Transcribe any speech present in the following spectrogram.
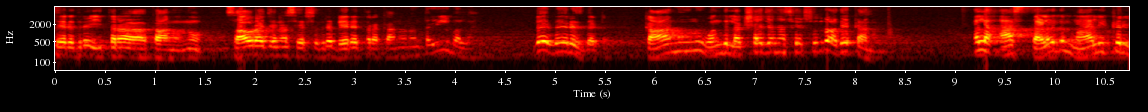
ಸೇರಿದ್ರೆ ಈ ತರ ಕಾನೂನು, ಸಾವಿರ ಜನ ಸೇರಿಸಿದ್ರೆ ಬೇರೆ ತರ ಕಾನೂನು ಅಂತ ಇಲ್ವಲ್ಲ? ವೇರ್ ವೇರ್ ಇಸ್ ದಟ್ ಕಾನೂನು ಒಂದು ಲಕ್ಷ ಜನ ಸೇರಿಸಿದ್ರು ಅದೇ ಕಾನೂನು. ಅಲ್ಲ, ಆ ಸ್ಥಳದ ಮಾಲೀಕರು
